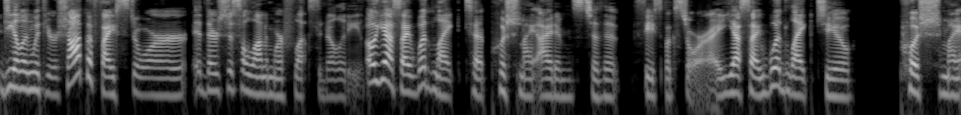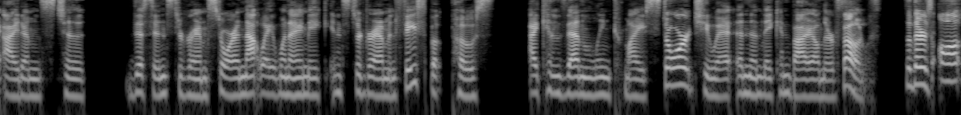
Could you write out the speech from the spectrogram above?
dealing with your Shopify store, eh, there's just a lot of more flexibility. Oh, yes, I would like to push my items to the Facebook store. I, yes, I would like to push my items to this Instagram store. And that way, when I make Instagram and Facebook posts, I can then link my store to it and then they can buy on their phone. So there's all,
